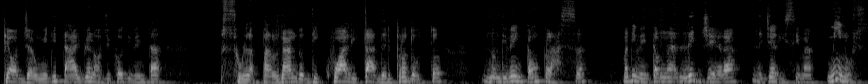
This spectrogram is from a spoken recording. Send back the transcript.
pioggia e umidità il biologico diventa, sulla- parlando di qualità del prodotto, non diventa un plus, ma diventa una leggera, leggerissima minus.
